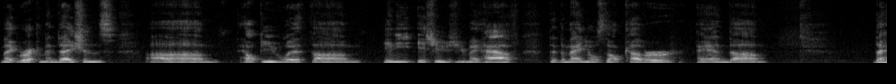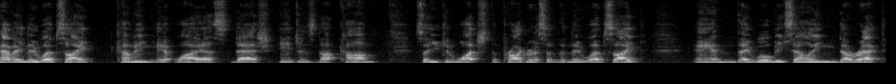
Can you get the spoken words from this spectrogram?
make recommendations, um, help you with um, any issues you may have that the manuals don't cover and um, they have a new website coming at ys-engines.com so you can watch the progress of the new website and they will be selling direct.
